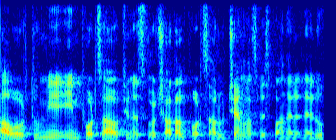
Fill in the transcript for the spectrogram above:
հաղորդումի իմ փորձառությունս, որ շատ ալ փորձառու չեմ, ասպես բաներ ունելու,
